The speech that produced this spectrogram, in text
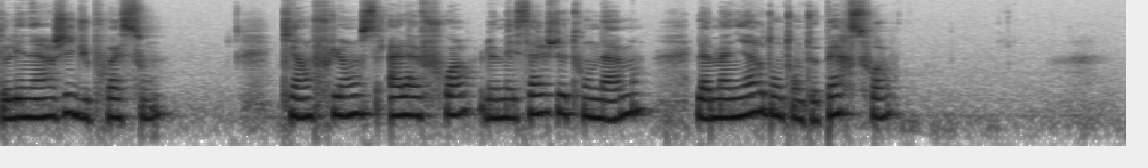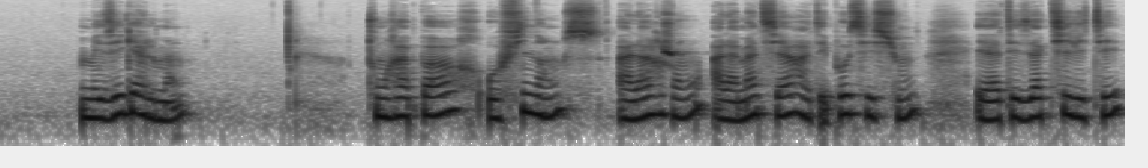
de l'énergie du poisson qui influence à la fois le message de ton âme, la manière dont on te perçoit, mais également ton rapport aux finances, à l'argent, à la matière, à tes possessions et à tes activités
